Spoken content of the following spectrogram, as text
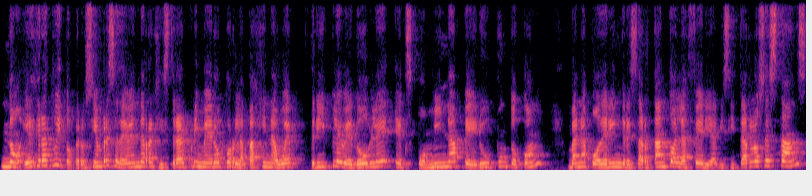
No, es gratuito, pero siempre se deben de registrar primero por la página web www.expominaperú.com. Van a poder ingresar tanto a la feria, visitar los stands,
